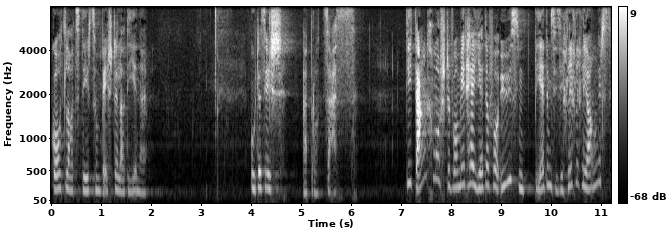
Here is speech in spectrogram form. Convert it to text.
Gott lässt es dir zum Besten dienen. Und das ist ein Prozess. Die Denkmuster, die wir haben, jeder von uns, und bei jedem sind sie ein bisschen anders,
